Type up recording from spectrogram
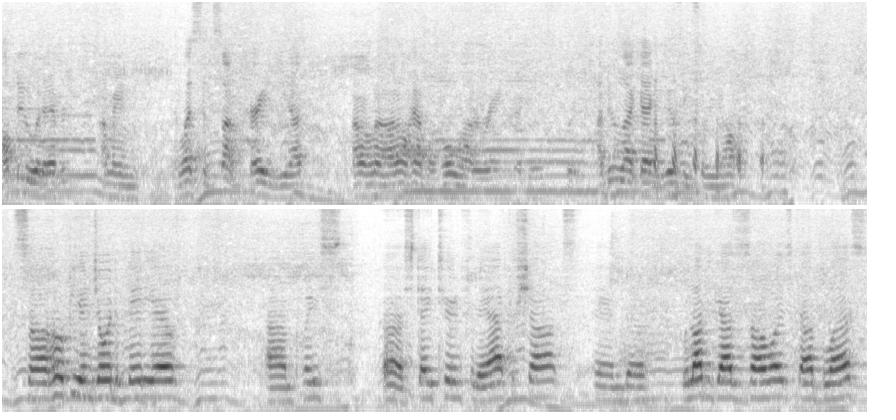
I'll do whatever. I mean, unless it's something crazy, I I don't know. I don't have a whole lot of range, I but do like acting goofy for y'all. So I hope you enjoyed the video. Um, please uh, stay tuned for the after shots, and uh, we love you guys as always. God bless.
